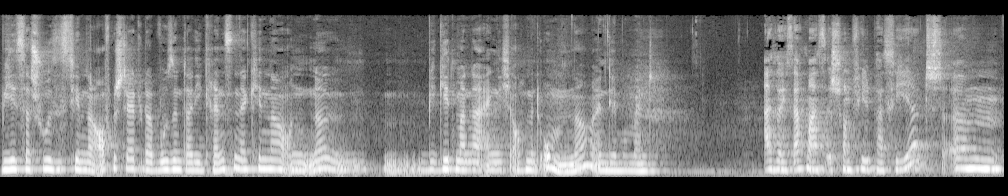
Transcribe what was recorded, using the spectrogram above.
wie ist das Schulsystem dann aufgestellt oder wo sind da die Grenzen der Kinder und ne, wie geht man da eigentlich auch mit um ne, in dem Moment? Also ich sag mal, es ist schon viel passiert. Ähm,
